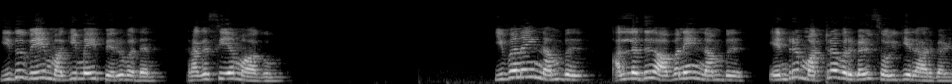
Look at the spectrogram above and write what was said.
இதுவே மகிமை பெறுவதன் ரகசியமாகும். இவனை நம்பு அல்லது அவனை நம்பு என்று மற்றவர்கள் சொல்கிறார்கள்.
